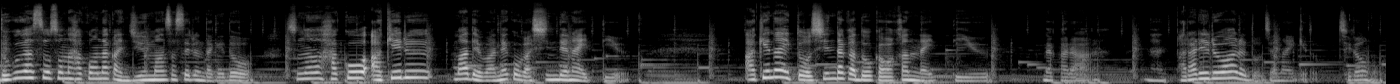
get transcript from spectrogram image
毒ガスをその箱の中に充満させるんだけど、その箱を開けるまでは猫が死んでないっていう。開けないと死んだかどうか分かんないっていう。だから、パラレルワールドじゃないけど違うのか？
